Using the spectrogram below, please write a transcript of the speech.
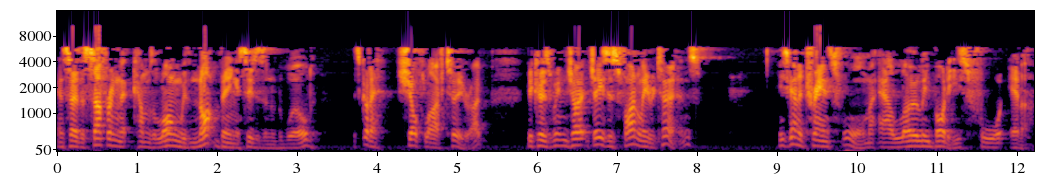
And so the suffering that comes along with not being a citizen of the world, it's got a shelf life too, right? Because when Jesus finally returns, He's going to transform our lowly bodies forever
